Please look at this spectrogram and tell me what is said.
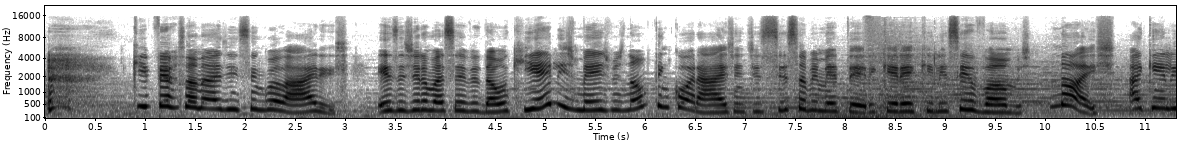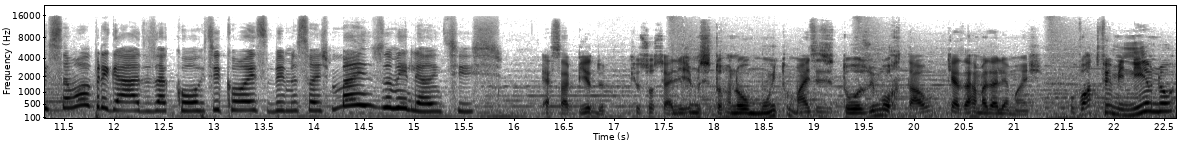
Que personagens singulares! Exigir uma servidão que eles mesmos não têm coragem de se submeter e querer que lhes sirvamos. Nós, a quem eles são obrigados à corte com as submissões mais humilhantes. É sabido que o socialismo se tornou muito mais exitoso e mortal que as armas alemãs. O voto feminino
